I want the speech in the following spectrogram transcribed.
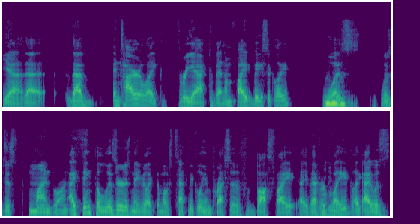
Yeah, that that entire like three act Venom fight basically was was just mind blowing. I think the lizard is maybe like the most technically impressive boss fight I've ever Mhm. played. Like I was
